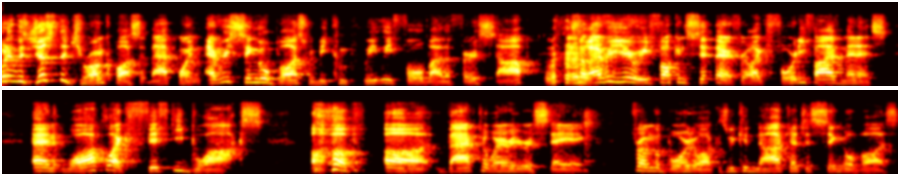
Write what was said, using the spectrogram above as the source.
But it was just the drunk bus at that point. Every single bus would be completely full by the first stop. So every year we'd fucking sit there for like 45 minutes and walk like 50 blocks up uh back to where we were staying from the boardwalk because we could not catch a single bus.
